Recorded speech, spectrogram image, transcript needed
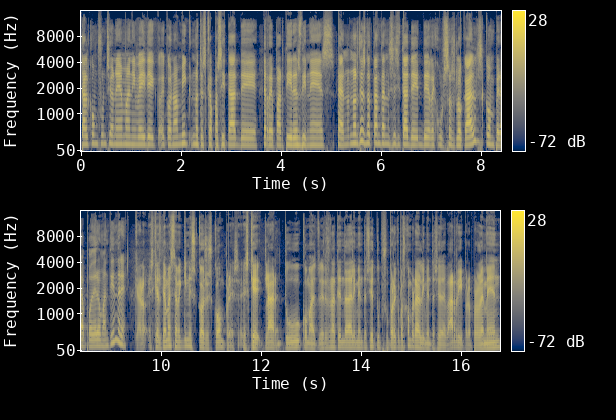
tal com funcionem a nivell econòmic, no tens capacitat de, repartir els diners, o sigui, no, no tens tanta necessitat de, de recursos locals com per a poder-ho mantindre. Claro, és que el tema és també quines coses compres. És que, clar, tu, com a, tu eres una tenda d'alimentació, tu suposo que pots comprar alimentació de barri, però probablement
